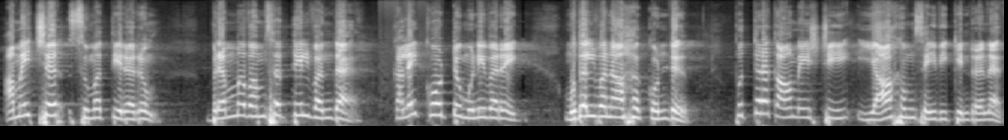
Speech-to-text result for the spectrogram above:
அமைச்சர் சுமத்திரரும் பிரம்ம வம்சத்தில் வந்த கலைக்கோட்டு முனிவரை முதல்வனாக கொண்டு புத்திர காமேஷ்டி யாகம் செய்விக்கின்றனர்.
